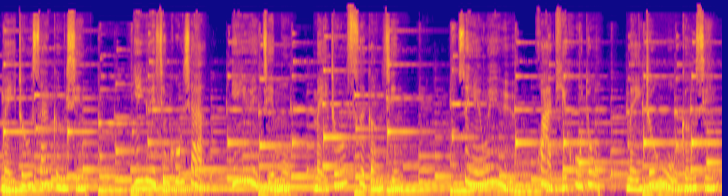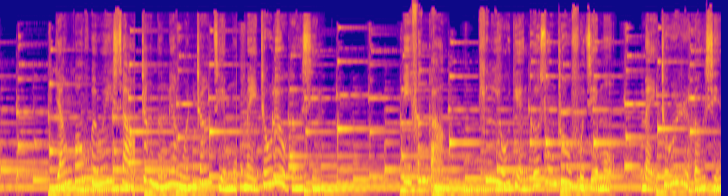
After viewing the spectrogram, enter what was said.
每周三更新，音乐星空下音乐节目每周四更新，岁月题互动。每周五更新，阳光会微笑正能量文章节目每周六更新，避风港听友点歌送祝福节目每周日更新。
